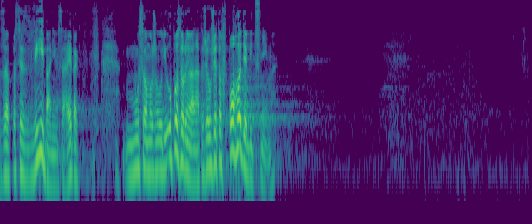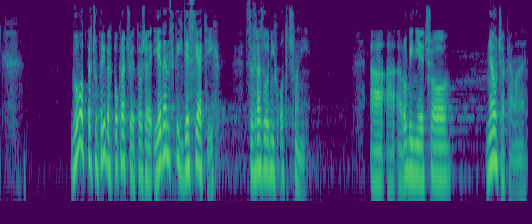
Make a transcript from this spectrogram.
s, proste s vyhýbaním sa, hej, tak musel možno ľudí upozorňovať na to, že už je to v pohode byť s ním. Dôvod, prečo príbeh pokračuje, to, že jeden z tých desiatich sa zrazu od nich odčlení a, a, a robí niečo neočakávané.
